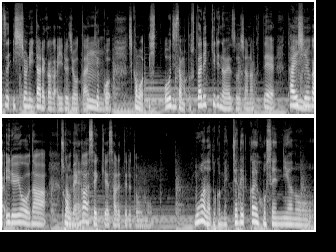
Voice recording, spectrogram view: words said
ず一緒に誰かがいる状態、うん。結構しかもひ王子様と二人っきりの映像じゃなくて大衆がいるような画面が設計されてると思う。モアナとかめっちゃでっかい補船にあの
